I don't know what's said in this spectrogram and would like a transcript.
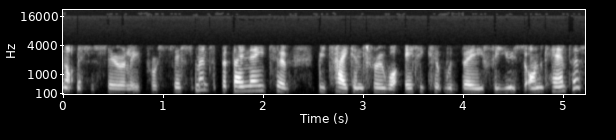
not necessarily for assessment, but they need to be taken through what etiquette would be for use on campus.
